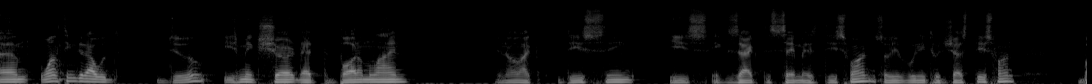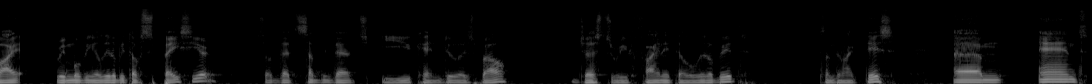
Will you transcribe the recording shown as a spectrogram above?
Um, one thing that I would do is make sure that the bottom line, you know, like this thing is exact the same as this one. So we need to adjust this one by removing a little bit of space here. So that's something that you can do as well, just to refine it a little bit, something like this. Um, and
